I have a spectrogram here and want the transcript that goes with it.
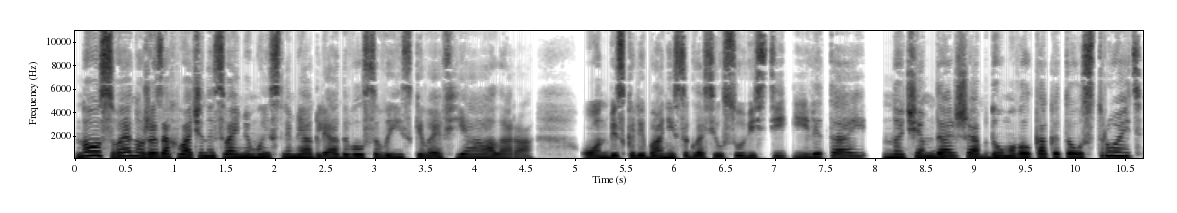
но Свен, уже захваченный своими мыслями, оглядывался, выискивая Фьялора. Он без колебаний согласился увести Илитай, но чем дальше обдумывал, как это устроить,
